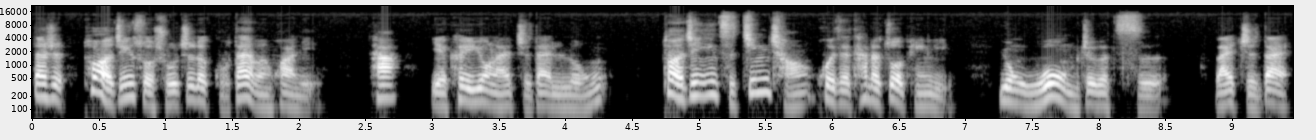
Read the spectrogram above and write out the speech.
但是托尔金所熟知的古代文化里，它也可以用来指代龙。托尔金因此经常会在他的作品里用 worm 这个词来指代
